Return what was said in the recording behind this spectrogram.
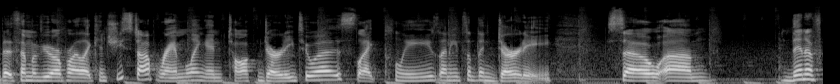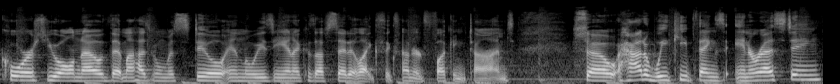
that some of you are probably like, can she stop rambling and talk dirty to us? Like, please, I need something dirty. So, um, then of course, you all know that my husband was still in Louisiana because I've said it like 600 fucking times. So, how do we keep things interesting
